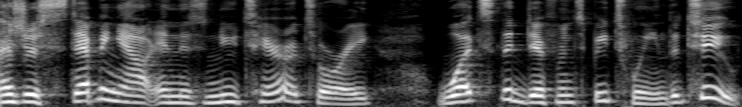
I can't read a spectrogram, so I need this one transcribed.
as you're stepping out in this new territory? What's the difference between the two?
